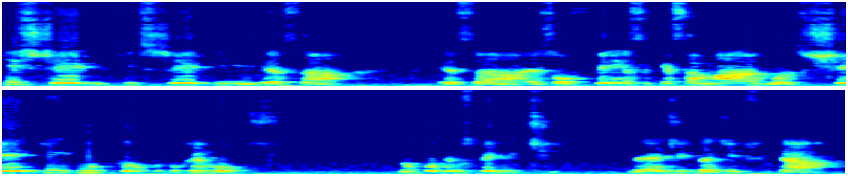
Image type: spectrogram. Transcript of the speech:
que chegue, que chegue essa, essa, essa ofensa, que essa mágoa chegue no campo do remorso. Não podemos permitir, né? De, gente ficar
